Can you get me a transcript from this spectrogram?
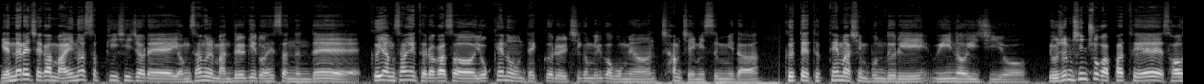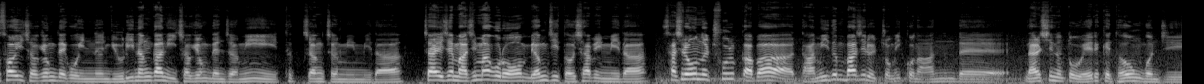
옛날에 제가 마이너스 P 시절에 영상을 만들기도 했었는데 그 영상에 들어가서 욕해놓은 댓글을 지금 읽어보면 참 재밌습니다. 그때 득템하신 분들이 위너이지요. 요즘 신축 아파트에 서서히 적용되고 있는 유리난간이 적용된 점이 특장점입니다. 자 이제 마지막으로 명지 더샵입니다. 사실 오늘 추울까봐 다미 든 바지를 좀 입고 나왔는데 날씨는 또 왜 이렇게 더운 건지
